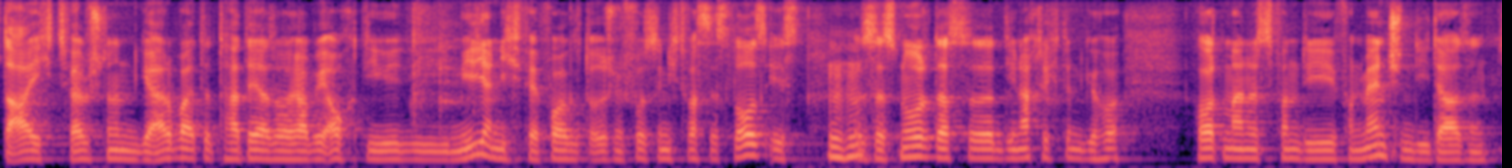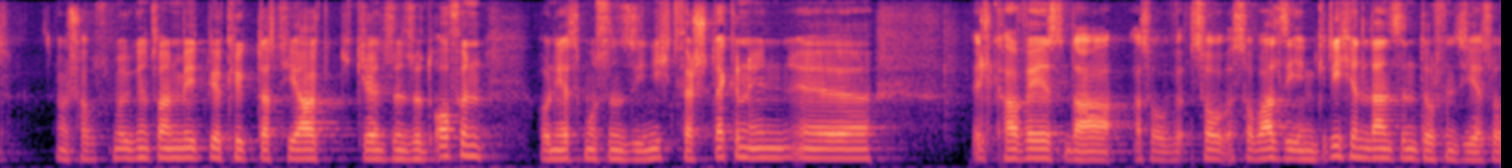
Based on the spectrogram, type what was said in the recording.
da ich zwölf Stunden gearbeitet hatte, also habe ich auch die, die Medien nicht verfolgt. Also ich wusste nicht, was es los ist. Es ist nur, dass äh, die Nachrichten gehör- hört man es von, die, von Menschen, die da sind. Und ich habe es irgendwann mitgekriegt, dass die, ja, die Grenzen sind offen und jetzt müssen sie nicht verstecken in äh, LKWs. Da, also so, sobald sie in Griechenland sind, dürfen sie also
